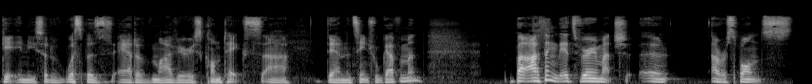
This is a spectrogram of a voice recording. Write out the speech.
get any sort of whispers out of my various contacts uh, down in central government. But I think that's very much a, a response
